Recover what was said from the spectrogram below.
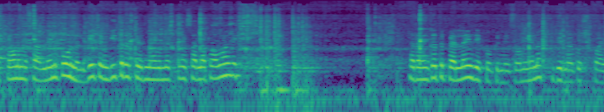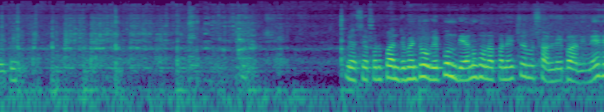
ਆਪਾਂ ਹੁਣ ਮਸਾਲੇ ਨੂੰ ਭੁੰਨ ਲਈਏ, ਚੰਗੀ ਤਰ੍ਹਾਂ ਫਿਰ ਲੂਣ ਮਿਰਚ ਮਸਾਲਾ ਪਾਵਾਂਗੇ। ਰੰਗਤ ਪਹਿਲਾਂ ਹੀ ਦੇਖੋ ਕਿੰਨੀ ਸੋਹਣੀ ਹੈ ਨਾ ਬਿਨਾਂ ਕੁਝ ਪਾਏ ਤੇ। ਵੈਸੇ ਆਪਾਂ ਨੂੰ 5 ਮਿੰਟ ਹੋ ਗਏ ਭੁੰਦਿਆਂ ਨੂੰ, ਹੁਣ ਆਪਾਂ ਨੇ 'ਚ ਮਸਾਲੇ ਪਾ ਦਿੰਨੇ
